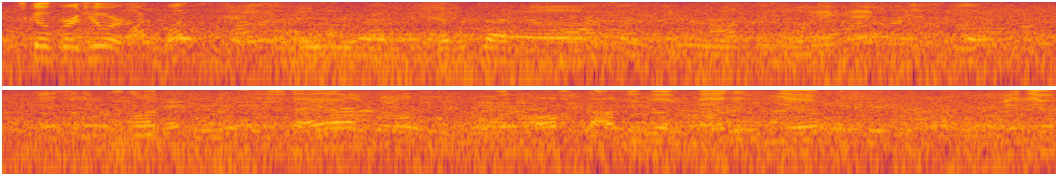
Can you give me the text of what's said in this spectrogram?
let's go for a tour. auch darüber werdet ihr, wenn ihr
